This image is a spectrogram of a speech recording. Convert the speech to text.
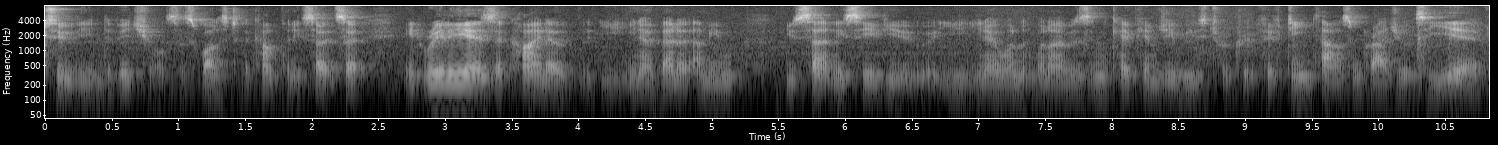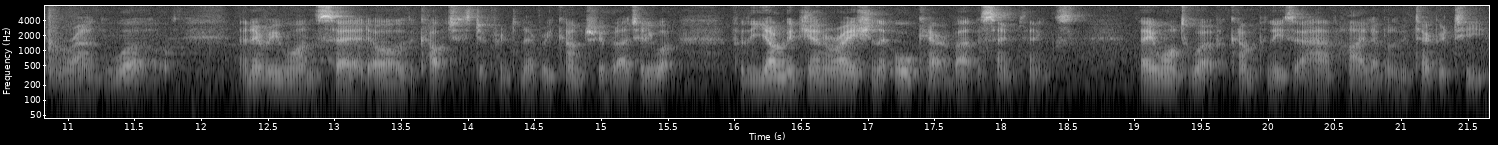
to the individuals as well as to the company. So it's a, it really is a kind of, you know, bene- I mean, you certainly see if you, you, you know, when, when I was in KPMG, we used to recruit 15,000 graduates a year from around the world. And everyone said, oh, the culture's different in every country. But I tell you what, for the younger generation, they all care about the same things. They want to work for companies that have high level of integrity,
